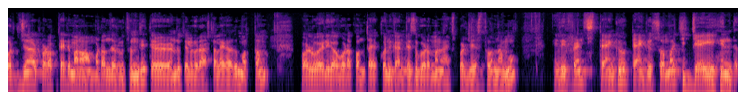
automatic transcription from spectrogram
ఒరిజినల్ ప్రోడక్ట్ అయితే మనం అమ్మడం జరుగుతుంది. రెండు తెలుగు రాష్ట్రాలే కాదు మొత్తం వరల్డ్ వైడ్గా కూడా కొంత కొన్ని కంట్రీస్ కూడా మనం ఎక్స్పోర్ట్ చేస్తున్నాము ఇది friends thank you thank you so much. Jai Hind.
